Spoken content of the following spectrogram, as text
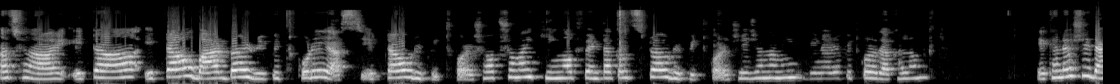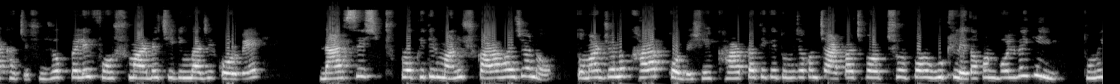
আচ্ছা এটা, এটাও বারবার রিপিট করেই আসছে। এটাও রিপিট করে। সব সময় কিং অফ পেন্টাকলসটাও রিপিট করে। সেই জন্য আমি বিনা রিপিট করে দেখালাম। এখানেও সে দেখাচ্ছে। সুযোগ পেলেই ফোঁস মারবে, চিটিংবাজি করবে। নার্সিস্ট প্রকৃতির মানুষ কারা হয় জানো? তোমার জন্য খারাপ করবে। সেই খারাপটা থেকে তুমি যখন চার পাঁচ বছর পর উঠলে, তখন বলবে কি, তুমি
